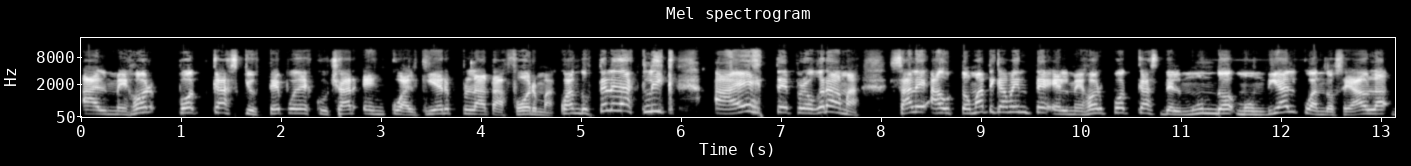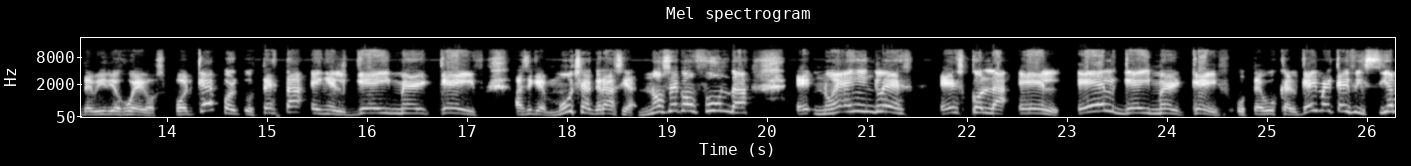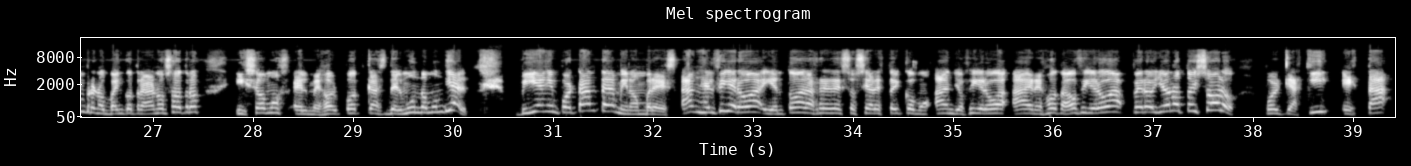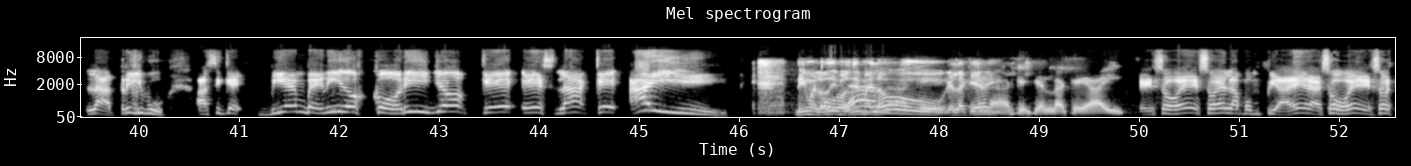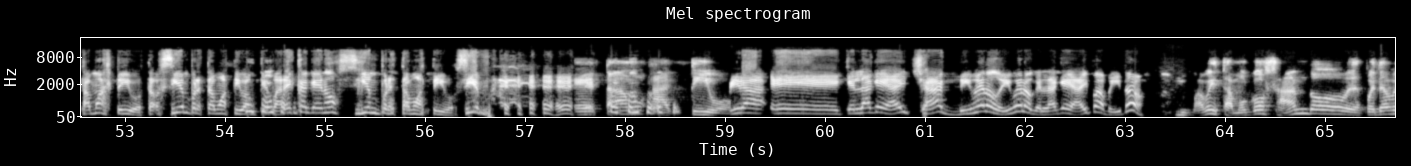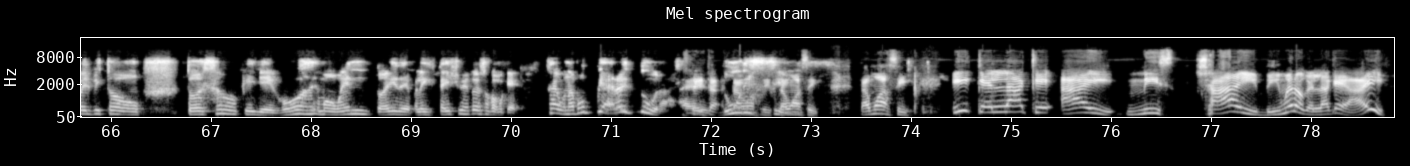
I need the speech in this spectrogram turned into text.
al mejor podcast que usted puede escuchar en cualquier plataforma. Cuando usted le da clic a este programa, sale automáticamente el mejor podcast del mundo mundial cuando se habla de videojuegos. ¿Por qué? Porque usted está en el Gamer Cave. Así que muchas gracias. No se confunda, eh, no es en inglés es con la el, el Gamer Cave. Usted busca el Gamer Cave y siempre nos va a encontrar a nosotros y somos el mejor podcast del mundo mundial. Bien importante, mi nombre es Ángel Figueroa y en todas las redes sociales estoy como Anjo Figueroa, ANJ o Figueroa, pero yo no estoy solo porque aquí está la tribu. Así que bienvenidos, Corillo, que es la que hay. Dímelo, dímelo, dímelo, ¿qué es la que hay? ¿Qué es la que hay? Eso es, eso es la pompeadera, eso es, eso estamos activos, siempre estamos activos, aunque parezca que no, siempre estamos activos, siempre. Estamos activos. Mira, eh, ¿qué es la que hay, Chuck? Dímelo, dímelo, ¿qué es la que hay, papito? Papi, estamos gozando después de haber visto todo eso que llegó de momento ahí de PlayStation y todo eso, como que, o sea, una pompeadera es dura, o sea, estamos así, estamos así, estamos así. ¿Y qué es la que hay? Miss Chai, dímelo que es la que hay.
